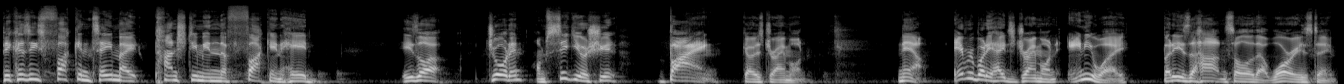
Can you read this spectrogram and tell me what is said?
Because his fucking teammate punched him in the fucking head. He's like, Jordan, I'm sick of your shit. Bang, goes Draymond. Now, everybody hates Draymond anyway, but he's the heart and soul of that Warriors team.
